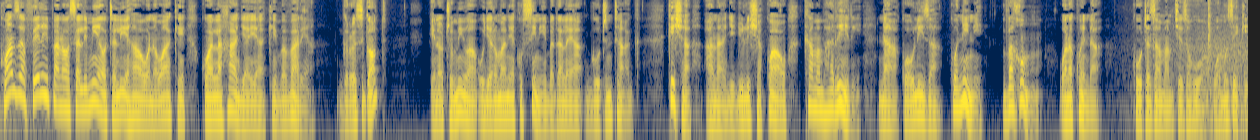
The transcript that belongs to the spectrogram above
kwanza philip anawasalimia watalii hawa wanawake kwa lahaja ya kibavaria. Grüß gott inayotumiwa ujerumani ya kusini badala ya guten tag. Kisha anajijulisha kwao kama mhariri na kuwauliza kwa nini warum wanakwenda kuutazama mchezo huo wa muziki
